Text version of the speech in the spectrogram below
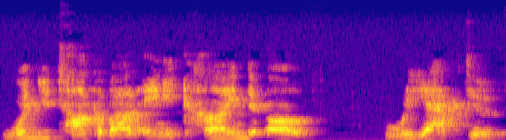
when you talk about any kind of reactive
